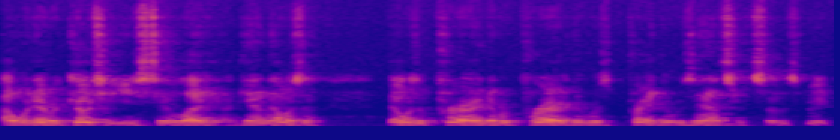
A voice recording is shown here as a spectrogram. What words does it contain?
I would ever coach at UCLA. Again, that was a that was a prayer I never prayed. There was prayed that was answered, so to speak.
